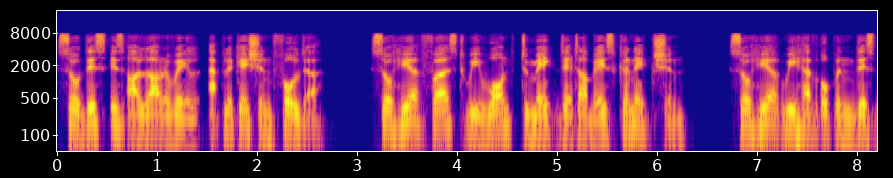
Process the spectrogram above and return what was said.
So this is our Laravel application folder, so here first we want to make database connection, so here we have opened this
